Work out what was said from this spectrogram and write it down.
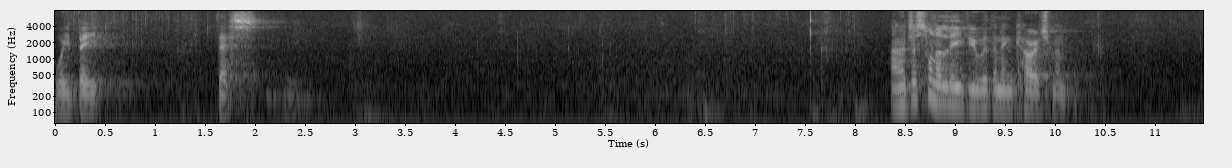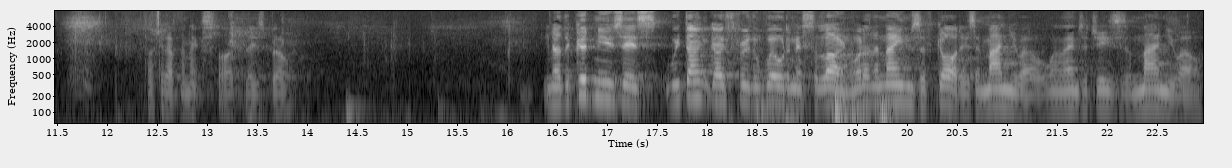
we beat this. And I just want to leave you with an encouragement. If I could have the next slide, please, Bill. You know, the good news is we don't go through the wilderness alone. One of the names of God is Emmanuel. One of the names of Jesus is Emmanuel.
